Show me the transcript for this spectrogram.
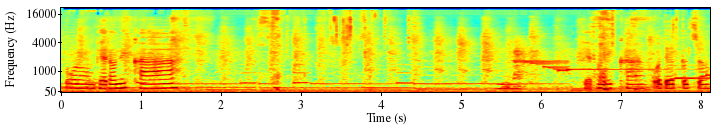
이거는 베로니카 베로니카 꽃 예쁘죠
